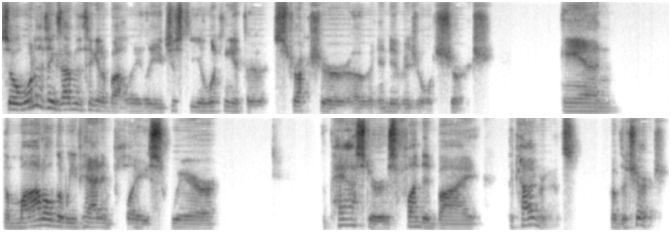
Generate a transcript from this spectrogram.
So one of the things I've been thinking about lately, is just you looking at the structure of an individual church and the model that we've had in place where the pastor is funded by the congregants of the church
